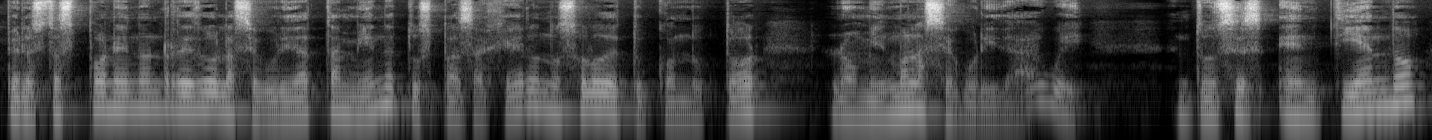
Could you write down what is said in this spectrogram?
pero estás poniendo en riesgo la seguridad también de tus pasajeros, no solo de tu conductor, lo mismo la seguridad, güey. Entonces entiendo,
